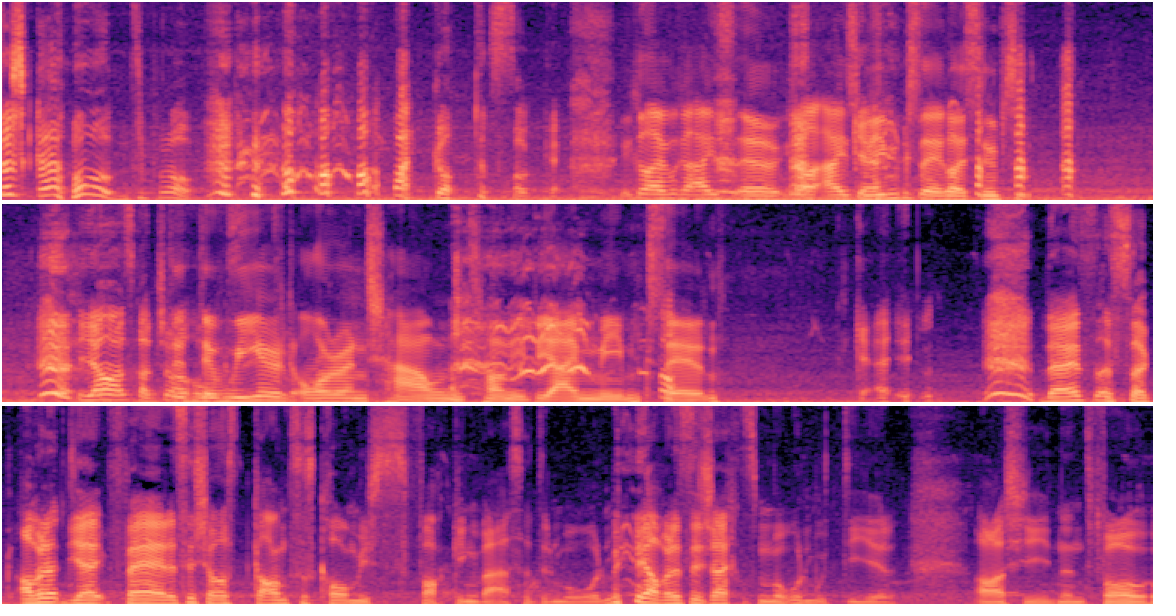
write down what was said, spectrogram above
Das ist kein Hund, Bro. oh mein Gott, das ist so geil. Ich habe einfach eins, äh, ich habe eins Meme gesehen, ich nicht, Ja, es kann schon Der, der Weird Orange Hound habe ich bei einem Meme gesehen. Geil. Nein, es, es, aber ja, fair, es ist auch ein ganz komisches fucking Wesen, der Murm. aber es ist echt ein Murmeltier. Anscheinend, voll.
